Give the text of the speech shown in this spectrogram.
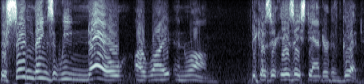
There's certain things that we know are right and wrong because there is a standard of good.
